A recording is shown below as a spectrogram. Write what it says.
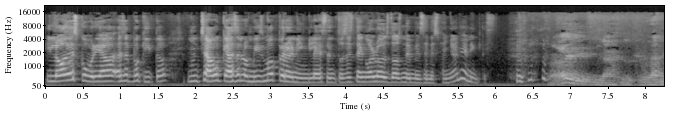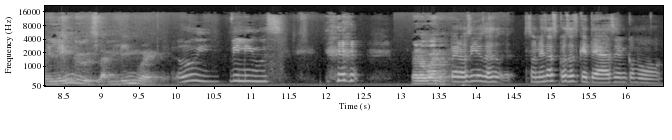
Y luego descubrí hace poquito un chavo que hace lo mismo pero en inglés, entonces tengo los dos memes en español y en inglés. Ay, la, la milingus, la bilingüe. Uy, bilingües. Pero bueno, Pero sí, o sea, son esas cosas que te hacen como...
